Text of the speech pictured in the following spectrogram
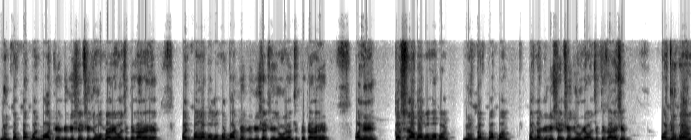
ન્યૂનતમ તાપમાન બાર તેર ડિગ્રી સેલ્સિયસ જેવું હમણાં રહેવાની શક્યતા રહે. પંચમહાલના ભાગોમાં પણ બાર તેર ડિગ્રી સેલ્સિયસ જેવું રહેવાની શક્યતા રહે. અને કચ્છના ભાગોમાં પણ ન્યૂનતમ તાપમાન પંદર ડિગ્રી સેલ્સિયસ જેવું રહેવાની શક્યતા રહેશે. હજુ પણ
